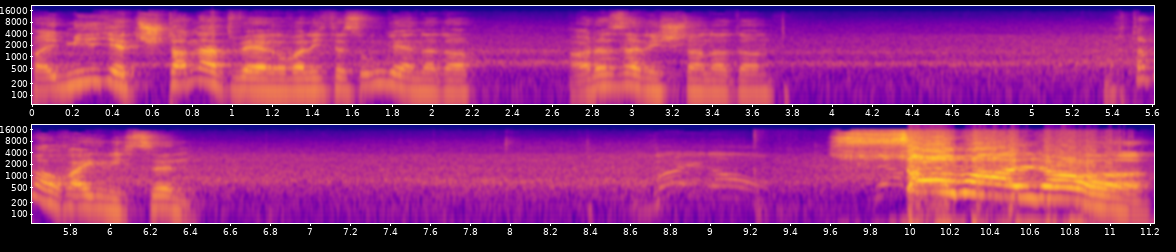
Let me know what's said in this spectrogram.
bei mir jetzt Standard wäre, weil ich das umgeändert habe. Aber das ist ja nicht Standard dann. Macht aber auch eigentlich Sinn. Sauber, Alter!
